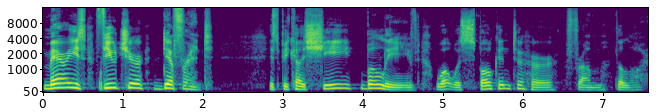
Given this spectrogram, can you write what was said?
Mary's future different? It's because she believed what was spoken to her from the Lord.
